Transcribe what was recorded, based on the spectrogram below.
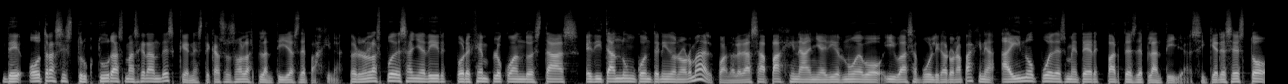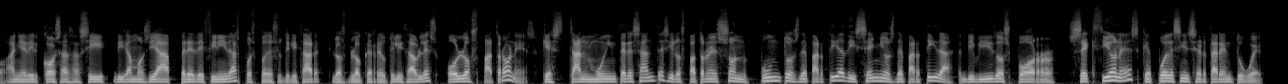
de otras estructuras más grandes, que en este caso son las plantillas de página. Pero no las puedes añadir, por ejemplo, cuando estás editando un contenido normal, cuando le das a página añadir nuevo y vas a publicar una página, ahí no puedes meter partes de plantilla. Si quieres esto, añadir cosas así, digamos ya predefinidas, pues puedes utilizar los bloques reutilizables o los patrones, que están muy interesantes y los patrones son puntos de partida, diseños de partida divididos por secciones que puedes insertar en tu web.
